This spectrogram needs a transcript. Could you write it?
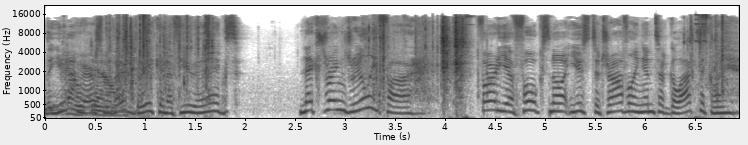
The universe without breaking a few eggs. Next ring's really far. For you folks not used to travelling intergalactically.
